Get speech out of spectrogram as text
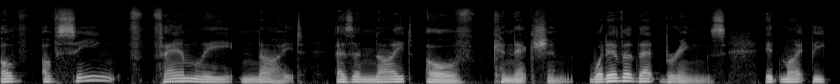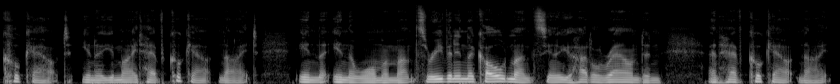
of of seeing family night as a night of connection, whatever that brings. It might be cookout. You know, you might have cookout night in the in the warmer months, or even in the cold months. You know, you huddle round and and have cookout night.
